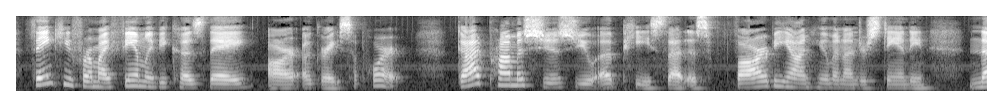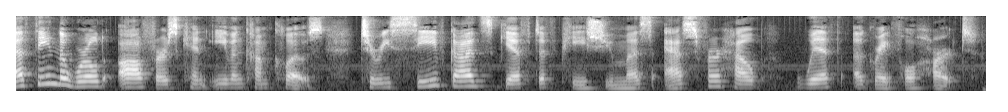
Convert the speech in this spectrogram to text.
Thank you for my family because they are a great support. God promises you a peace that is far beyond human understanding. Nothing the world offers can even come close. To receive God's gift of peace, you must ask for help with a grateful heart.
